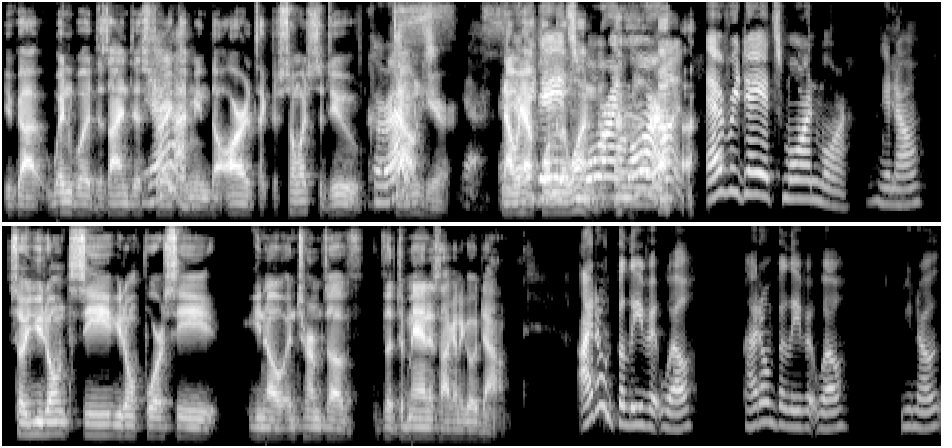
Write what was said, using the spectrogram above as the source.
You've got Wynwood Design District. Yeah. I mean, the arts. Like, there's so much to do Correct. down here. Yes. Now we every have day Formula it's One. more and more. Every day it's more and more, you know? So you don't see, you don't foresee, you know, in terms of the demand is not going to go down. I don't believe it will. I don't believe it will. You know,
